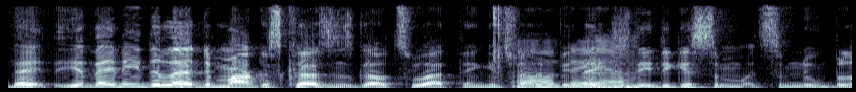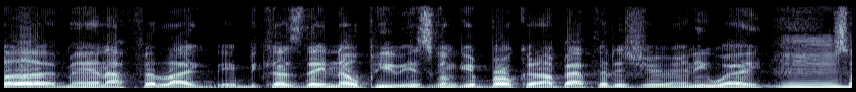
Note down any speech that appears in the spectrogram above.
They yeah, they need to let Demarcus Cousins go too. I think and try Oh, to pick. They just need to get some some new blood, man. I feel like because they know people it's gonna get broken up after this year anyway. So Mm-hmm.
